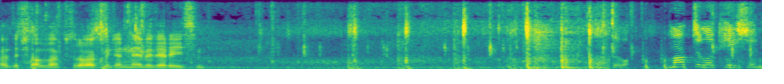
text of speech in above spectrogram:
Hadi inşallah kusura bakmayacaksın NBD reisim. Devam. Marked a location.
